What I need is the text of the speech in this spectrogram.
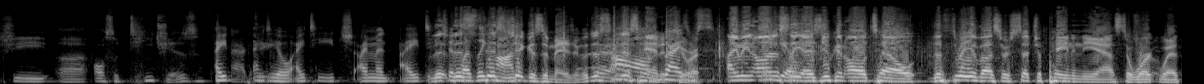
She uh, also teaches I, acting. I do. I teach. I'm a. I teach Th- at this Leslie this Kahn. chick is amazing. Just, Yeah. just Aw, hand you it guys to are her. s- I mean, honestly, you. as you can all tell, the three of us are such a pain in the ass to work with.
